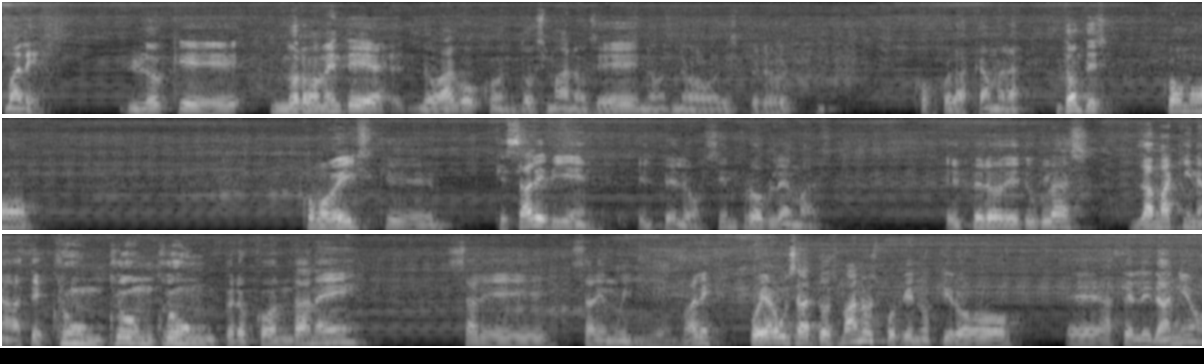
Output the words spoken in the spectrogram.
Vale, lo que normalmente lo hago con dos manos, ¿eh? no, no, espero, cojo la cámara. Entonces, como, como veis que, que sale bien el pelo, sin problemas. El pelo de Douglas, la máquina hace clum, clum, clum, pero con Danae sale, sale muy bien, ¿vale? Voy a usar dos manos porque no quiero eh, hacerle daño,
